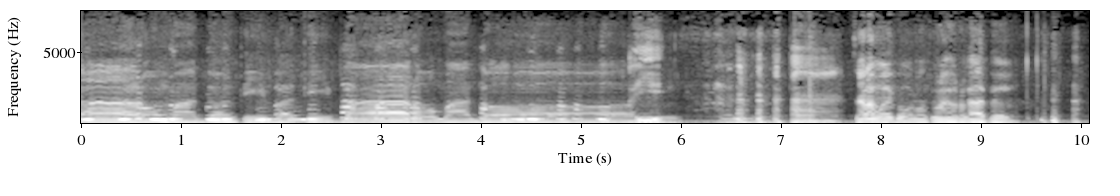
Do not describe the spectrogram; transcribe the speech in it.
Ramadan tiba tiba Ramadan Aye. Assalamualaikum warahmatullahi wabarakatuh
